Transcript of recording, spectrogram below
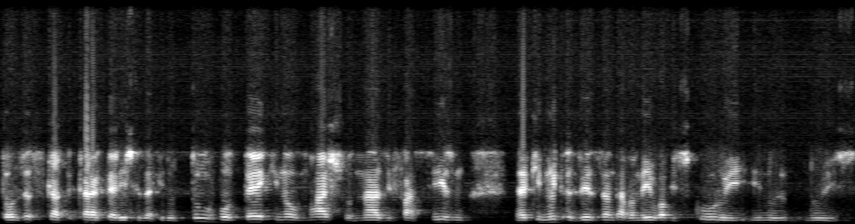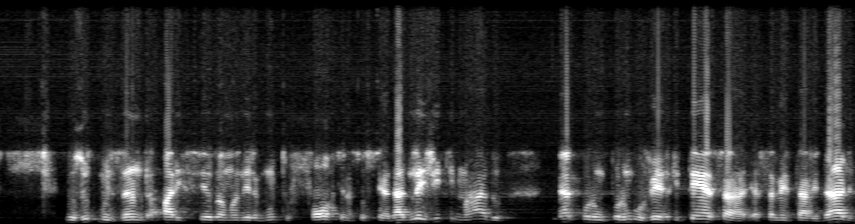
todas as características aqui do turbo, tecno, macho, nazi, fascismo, né, que muitas vezes andava meio obscuro e, e no, nos, nos últimos anos apareceu de uma maneira muito forte na sociedade, legitimado né, por, um, por um governo que tem essa, essa mentalidade,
